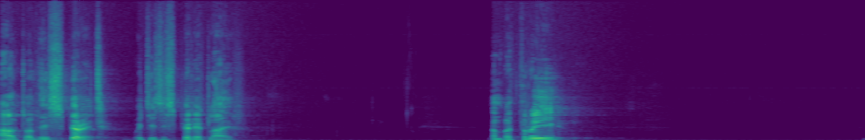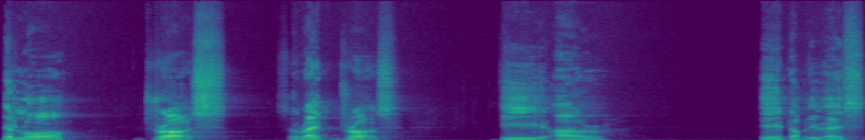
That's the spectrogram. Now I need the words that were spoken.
out of the spirit, which is the spirit life. Number three, the law draws. So, right, draws. D R A W S.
